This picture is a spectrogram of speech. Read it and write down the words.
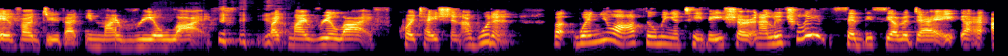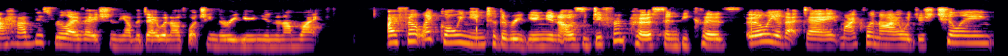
ever do that in my real life. yeah. Like my real life quotation, I wouldn't. But when you are filming a TV show, and I literally said this the other day, I, I had this realization the other day when I was watching the reunion, and I'm like, I felt like going into the reunion, I was a different person because earlier that day, Michael and I were just chilling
